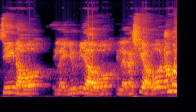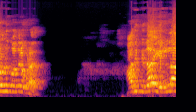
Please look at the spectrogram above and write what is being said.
சீனாவோ இல்ல இந்தியாவோ இல்ல ரஷ்யாவோ நம்பர் ஒண்ணுக்கு வந்துடக்கூடாது. அதுக்குதான் எல்லா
